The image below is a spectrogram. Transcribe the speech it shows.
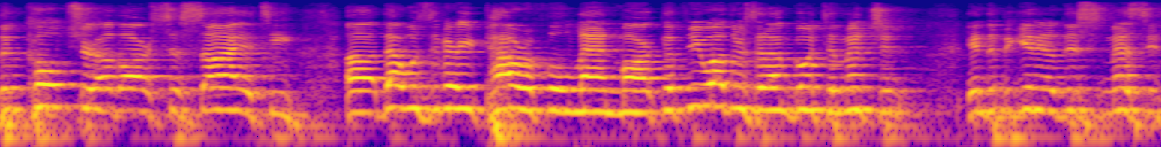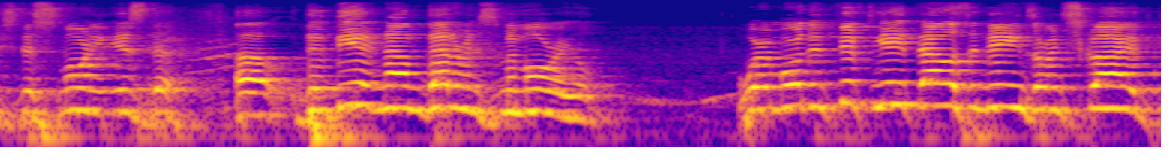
the culture of our society. Uh, that was a very powerful landmark. A few others that I'm going to mention in the beginning of this message this morning is the, uh, the Vietnam Veterans Memorial, where more than 58,000 names are inscribed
